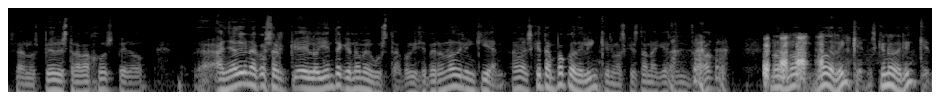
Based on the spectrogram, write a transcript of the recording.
O sea, los peores trabajos, pero añade una cosa el oyente que no me gusta, porque dice, pero no delinquían. No, es que tampoco delinquen los que están aquí haciendo trabajo. No, no, no delinquen, es que no delinquen,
